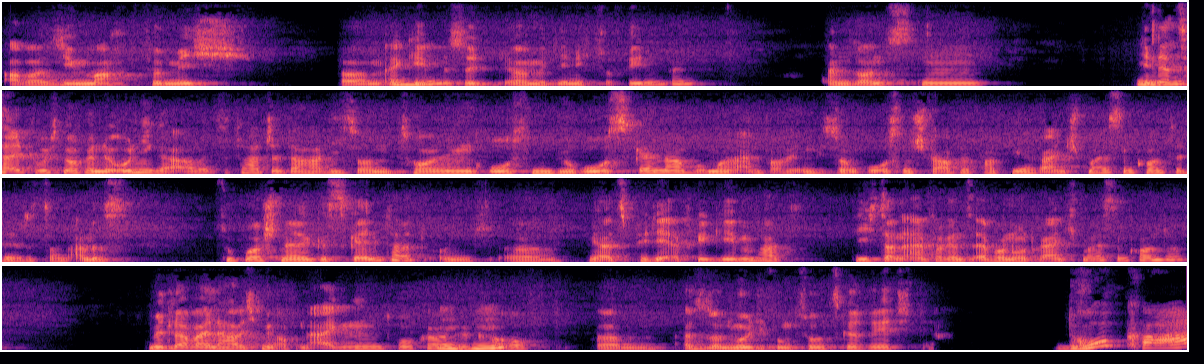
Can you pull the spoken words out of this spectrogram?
aber sie macht für mich ähm, mhm. Ergebnisse, mhm. mit denen ich zufrieden bin. Ansonsten in der mhm. Zeit, wo ich noch in der Uni gearbeitet hatte, da hatte ich so einen tollen großen Büroscanner, wo man einfach irgendwie so einen großen Stapel Papier reinschmeißen konnte, der das dann alles super schnell gescannt hat und äh, mir als PDF gegeben hat, die ich dann einfach ins Evernote reinschmeißen konnte. Mittlerweile habe ich mir auch einen eigenen Drucker mhm. gekauft, ähm, also so ein Multifunktionsgerät. Drucker?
